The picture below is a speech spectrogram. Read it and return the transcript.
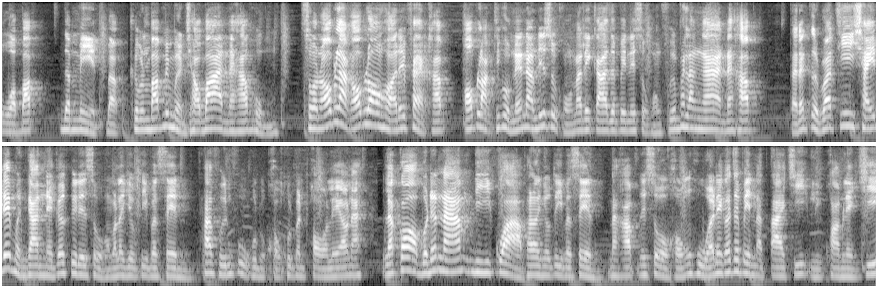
ตัวบัฟดาเมจแบบคือมันบัฟไม่เหมือนชาวบ้านนะครับผมส่วนออฟหลักออฟรองของอาร์ติแฟกต์ครับออฟหลักที่ผมแนะนำที่สุดของนาฬิกาจะเป็นในส่วนของฟื้นพลังงานนะครับแต่ถ้าเกิดว่าที่ใช้ได้เหมือนกันเนี่ยก็คือในส่วนของพลังโจมตีเปอร์เซ็นต์ถ้าฟื้นฟูคุณของคุณมันพอแล้วนะ แล้วก็บนด้านน้ำดีกว่าพลังโจมตีเปอร์เซ็นต์นะครับในส่วนของหัวเนี่ยก็จะเป็นอัตราคิหรือความแรงคิ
